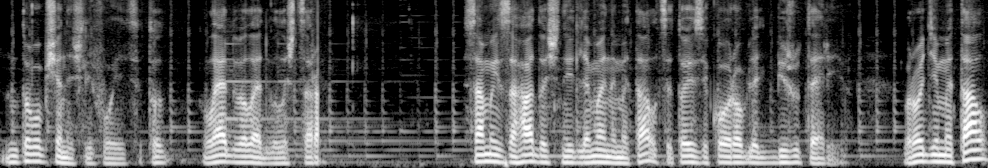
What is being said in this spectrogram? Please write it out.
Ну то взагалі не шліфується, то ледве-ледве лиш цара. Самий загадочний для мене метал це той, з якого роблять біжутерію. Вроді метал,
